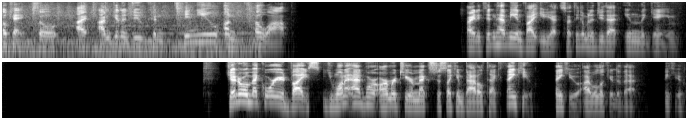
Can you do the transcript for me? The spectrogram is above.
Okay, so I, I'm gonna do continue on co-op. All right, it didn't have me invite you yet, so I think I'm gonna do that in the game. General MechWarrior advice: You want to add more armor to your mechs, just like in BattleTech. Thank you, thank you. I will look into that. Thank you.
